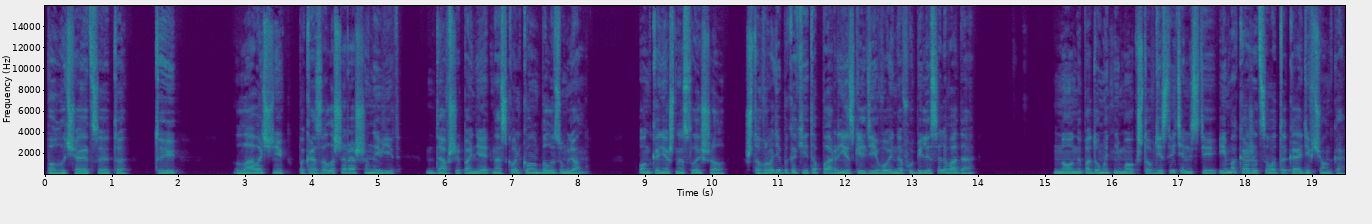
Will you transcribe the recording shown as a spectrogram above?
«Получается, это ты?» Лавочник показал ошарашенный вид, давший понять, насколько он был изумлен. Он, конечно, слышал, что вроде бы какие-то парни из гильдии воинов убили Сальвада. Но он и подумать не мог, что в действительности им окажется вот такая девчонка.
